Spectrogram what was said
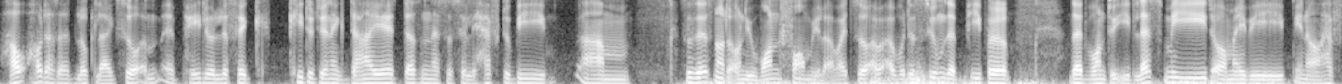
how how does that look like? So, um, a Paleolithic ketogenic diet doesn't necessarily have to be. Um, so there's not only one formula, right? So I, I, would assume that people that want to eat less meat or maybe you know have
